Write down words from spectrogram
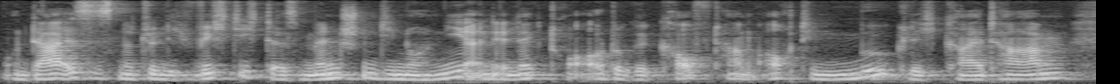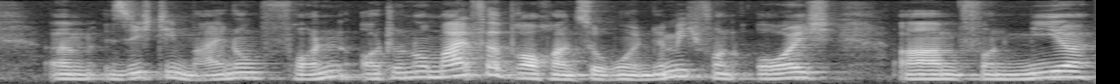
Und da ist es natürlich wichtig, dass Menschen, die noch nie ein Elektroauto gekauft haben, auch die Möglichkeit haben, ähm, sich die Meinung von Otto-Normalverbrauchern zu holen, nämlich euch, ähm, von mir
